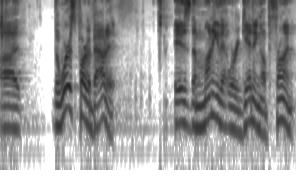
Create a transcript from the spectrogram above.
uh, the worst part about it is the money that we're getting up front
